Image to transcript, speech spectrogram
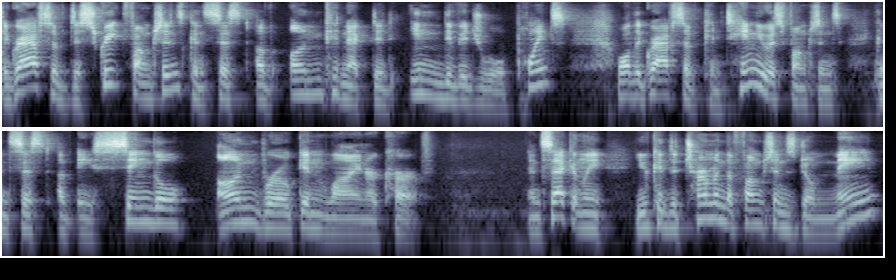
The graphs of discrete functions consist of unconnected individual points, while the graphs of continuous functions consist of a single unbroken line or curve. And secondly, you can determine the function's domain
